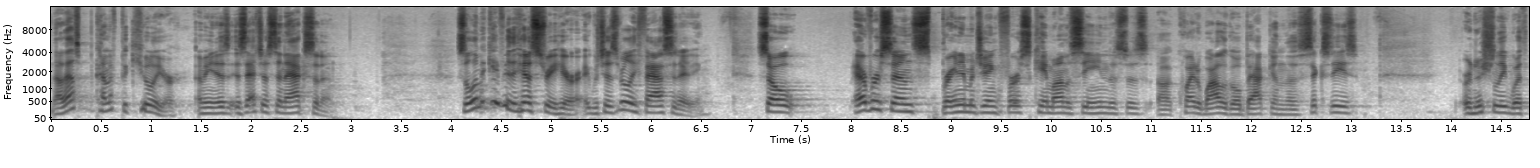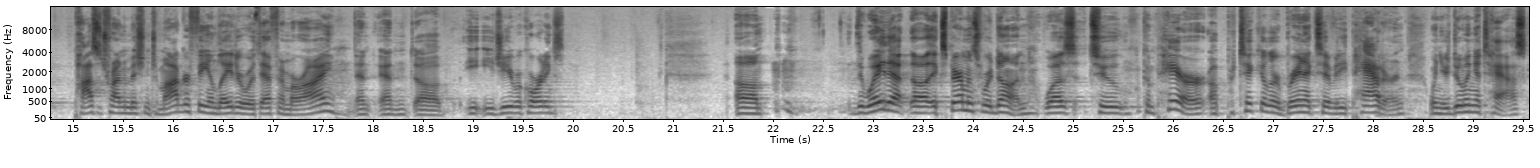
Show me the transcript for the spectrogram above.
Now that's kind of peculiar. I mean, is, is that just an accident? So let me give you the history here, which is really fascinating. So ever since brain imaging first came on the scene, this was uh, quite a while ago, back in the 60s, initially with positron emission tomography and later with fMRI and, and uh, EEG recordings. Um, the way that uh, experiments were done was to compare a particular brain activity pattern when you're doing a task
